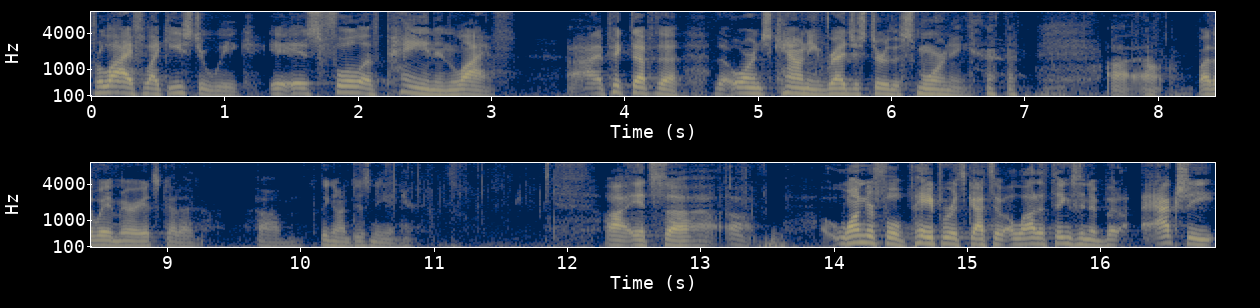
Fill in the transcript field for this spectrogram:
for life like Easter week, is full of pain in life. I picked up the, the Orange County Register this morning. uh, oh, by the way, Marriott's got a um, thing on Disney in here. Uh, it's a, a, wonderful paper. It's got a lot of things in it, but actually,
